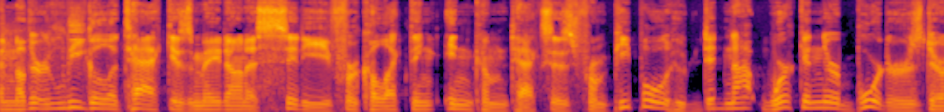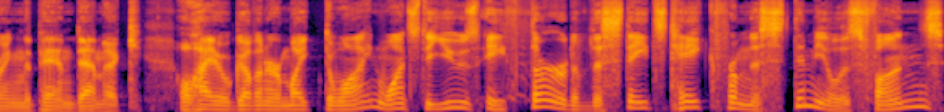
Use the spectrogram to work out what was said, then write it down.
Another legal attack is made on a city for collecting income taxes from people who did not work in their borders during the pandemic. Ohio Governor Mike DeWine wants to use a third of the state's take from the stimulus funds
